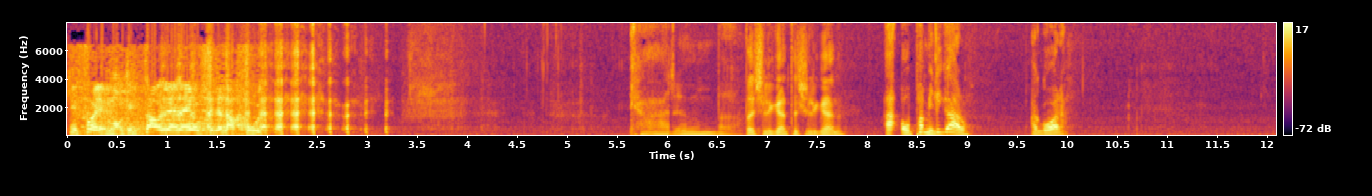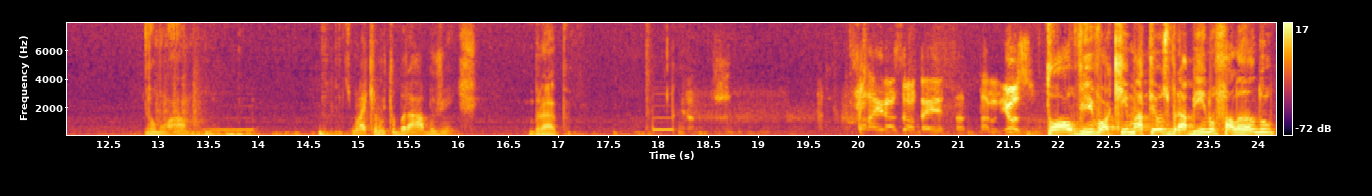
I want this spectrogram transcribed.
Que foi, irmão? O que, que tá olhando aí, ô filho da puta? Caramba. Tá te ligando? Tá te ligando? Ah, opa, me ligaram. Agora. Vamos lá. Esse moleque é muito brabo, gente. Brabo. Fala aí, Nazão, tá, aí, tá, tá no news? Tô ao vivo aqui, Matheus Brabino falando.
